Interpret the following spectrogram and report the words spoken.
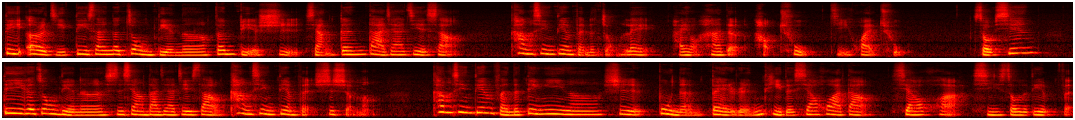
第二及第三个重点呢，分别是想跟大家介绍抗性淀粉的种类，还有它的好处及坏处。首先，第一个重点呢，是向大家介绍抗性淀粉是什么。抗性淀粉的定义呢，是不能被人体的消化道消化吸收的淀粉。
